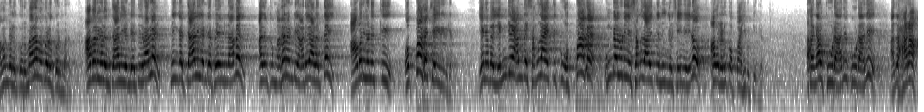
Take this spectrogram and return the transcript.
அவங்களுக்கு ஒரு மரம் உங்களுக்கு ஒரு மரம். அவர்களும் தாலி என்று ஏற்றுகிறார்கள் நீங்கள் தாலி என்ற பெயர் இல்லாமல் அதற்கு மகரண்டு அடையாளத்தை அவர்களுக்கு ஒப்பாக செய்கிறீர்கள். எனவே எங்கே அந்த சமுதாயத்துக்கு ஒப்பாக உங்களுடைய சமுதாயத்தில் நீங்கள் செய்வீர்களோ அவர்களுக்கு ஒப்பாகி விட்டீர்கள். அதனால் கூடாது கூடாது. அது ஹராம்.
